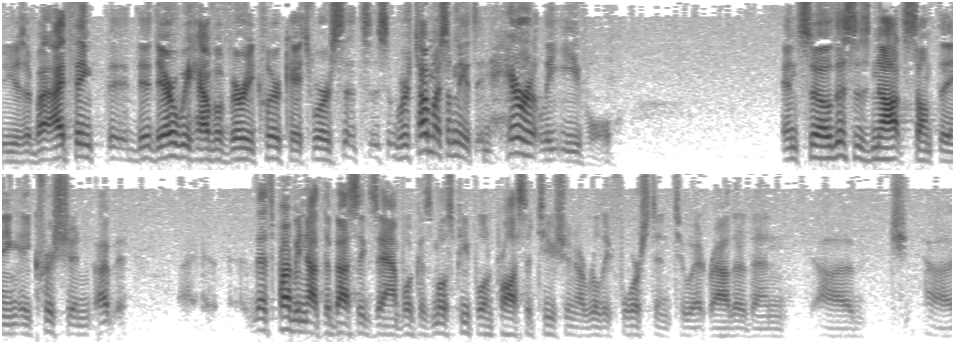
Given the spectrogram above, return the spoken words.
use it, but I think th- th- there we have a very clear case where we're talking about something that's inherently evil. And so this is not something a Christian, uh, that's probably not the best example because most people in prostitution are really forced into it rather than uh, ch- uh,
